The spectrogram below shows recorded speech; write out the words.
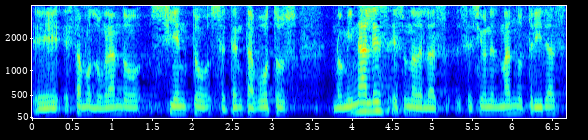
Eh, estamos logrando 170 votos nominales. Es una de las sesiones más nutridas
